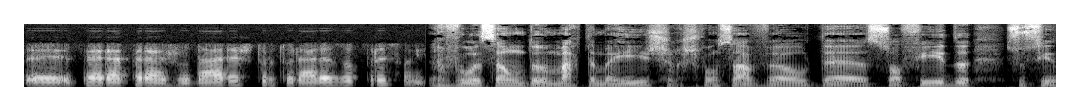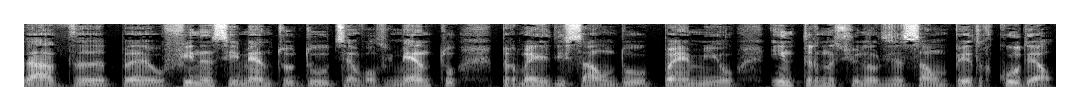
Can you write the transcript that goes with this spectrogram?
eh, para, para ajudar a estruturar as operações. Revelação de Marta Maís, responsável da SOFID, Sociedade para o Financiamento do Desenvolvimento, primeira edição do Prémio Internacionalização Pedro Cudel,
